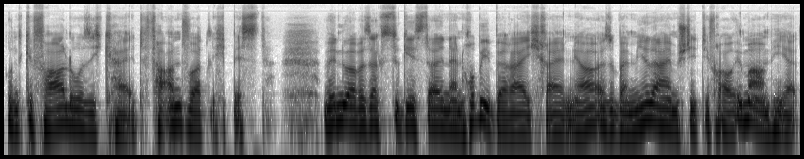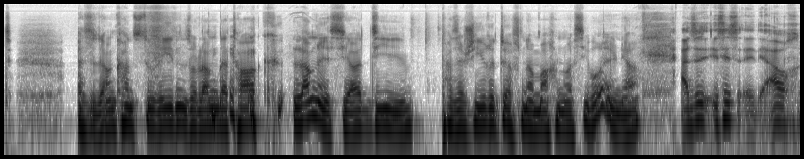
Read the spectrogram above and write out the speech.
und Gefahrlosigkeit verantwortlich bist. Wenn du aber sagst, du gehst da in deinen Hobbybereich rein, ja, also bei mir daheim steht die Frau immer am Herd. Also dann kannst du reden, solange der Tag lang ist, ja. Die Passagiere dürfen da machen, was sie wollen, ja. Also ist es auch,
